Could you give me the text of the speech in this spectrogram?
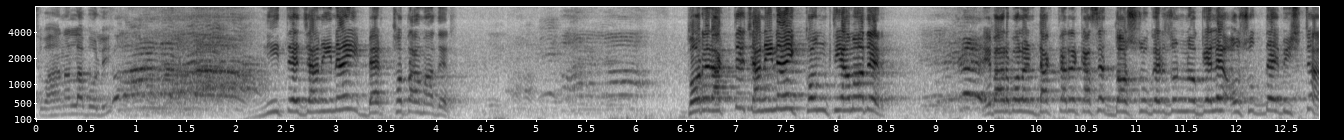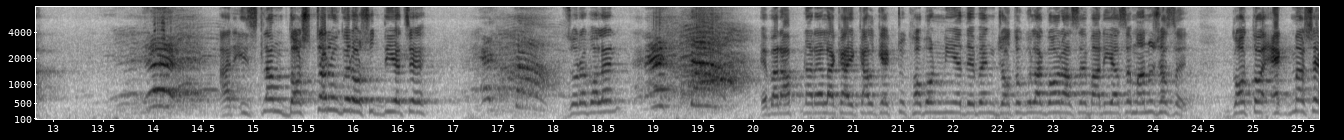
সুবাহান আল্লাহ বলি। নিতে জানি নাই ব্যর্থতা আমাদের। ধরে রাখতে জানি নাই কমতি আমাদের। এবার বলেন ডাক্তারের কাছে দশ রোগের জন্য গেলে ওষুধ দেয় বিশটা? আর ইসলাম দশটা রোগের ওষুধ দিয়েছে। জোরে বলেন। এবার আপনার এলাকায় কালকে একটু খবর নিয়ে দেবেন যতগুলা ঘর আছে বাড়ি আছে মানুষ আছে গত এক মাসে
